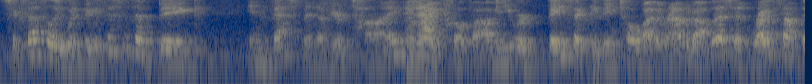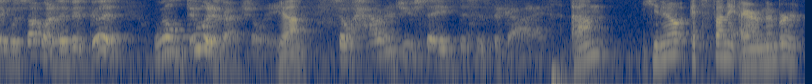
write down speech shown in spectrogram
successfully with"? Because this is a big investment of your time, it high is. profile. I mean, you were basically being told by the roundabout, "Listen, write something with someone, and if it's good, we'll do it eventually." Yeah. So how did you say this is the guy? Um, you know, it's funny. I remember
